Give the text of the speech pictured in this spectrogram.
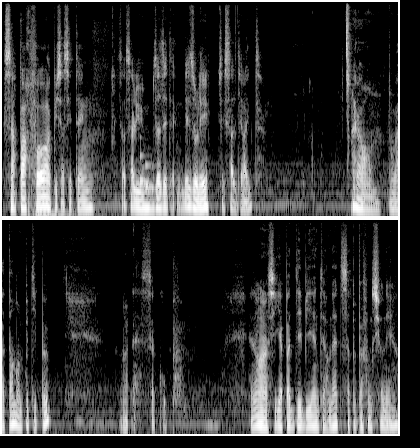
Ça repart fort et puis ça s'éteint. Ça s'allume, ça s'éteint. Désolé, c'est ça le direct. Alors, on va attendre un petit peu. Ça coupe. Et non, s'il n'y a pas de débit internet, ça peut pas fonctionner. Hein.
